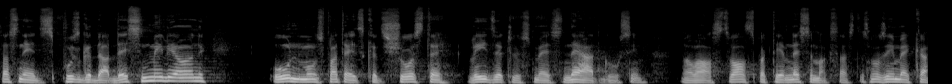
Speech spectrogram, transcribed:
sasniedzis pusgadā 10 miljoni, un mums pateica, ka šos līdzekļus mēs neatgūsim no valsts. Valsts par tiem nesamaksās. Tas nozīmē, ka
